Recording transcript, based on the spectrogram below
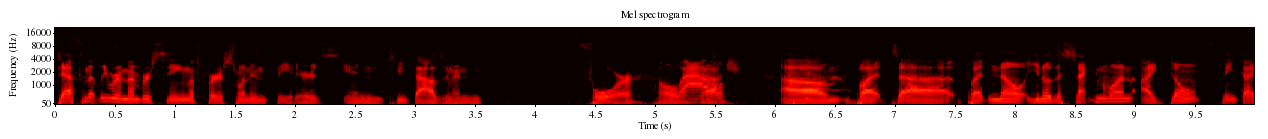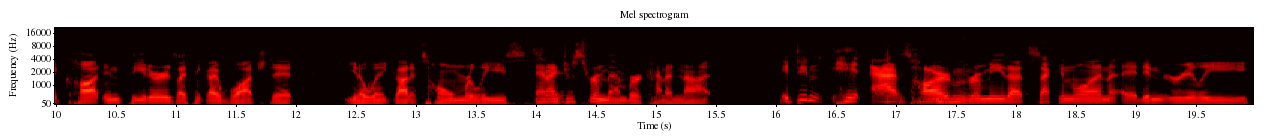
definitely remember seeing the first one in theaters in 2004. Oh Wow. my gosh. Um, but uh, but no, you know the second one I don't think I caught in theaters. I think I watched it, you know, when it got its home release, and I just remember kind of not. It didn't hit as hard Mhm. for me that second one. I didn't really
